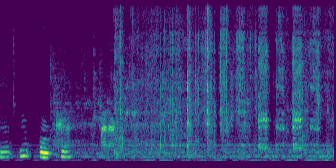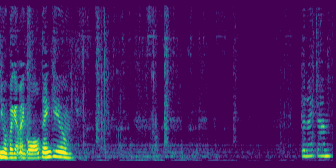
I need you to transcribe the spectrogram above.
Mm, mm, mm, You hope I get my goal. Thank you. Good night, Jem.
